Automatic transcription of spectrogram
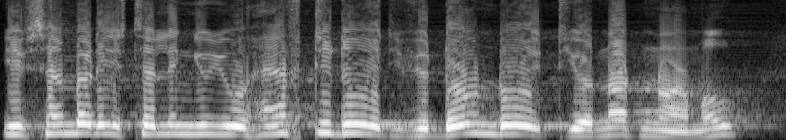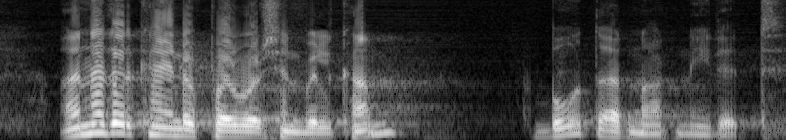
If somebody is telling you, you have to do it, if you don't do it, you're not normal, another kind of perversion will come. Both are not needed.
